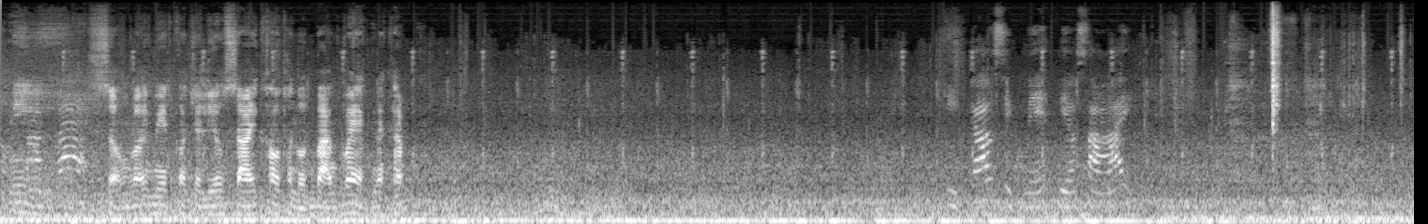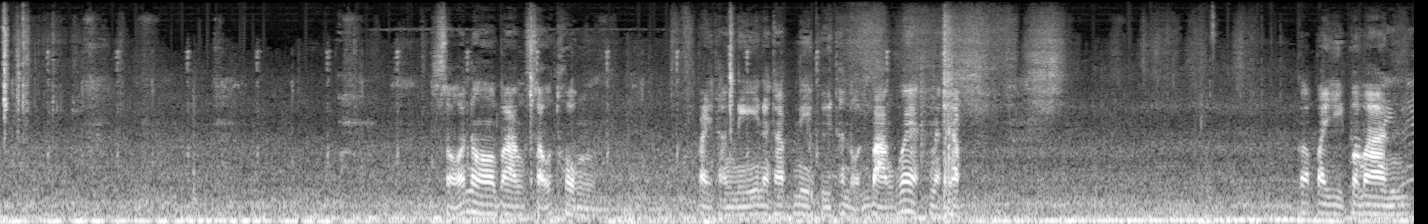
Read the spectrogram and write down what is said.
นน นี่ บางแวก 200 เมตรก็จะเลี้ยวซ้ายเข้าถนนบางแวกนะครับ อีก 90 เมตร เลี้ยวซ้าย สอ นอบางเสาธงไปทางนี้นะครับ นี่คือถนนบางแวกนะครับ ก็ไปอีกประมาณไป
